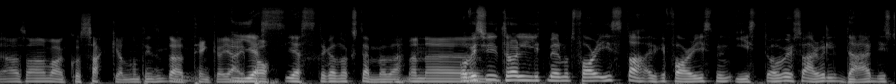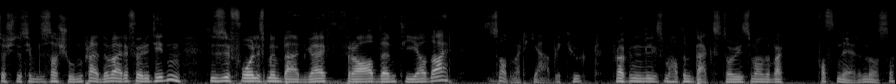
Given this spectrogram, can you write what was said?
altså Han var en kosakk eller noe sånt. Der tenker jeg yes, yes, det kan nok stemme, det. Men Og hvis vi drar litt mer mot Far East, da, ikke Far East, men Eastover, så er det vel der de største sivilisasjonene pleide å være før i tiden. Så hvis vi får liksom en bad guy fra den tida der, så hadde det vært jævlig kult. For da kunne de liksom hatt en backstory som hadde vært fascinerende også.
